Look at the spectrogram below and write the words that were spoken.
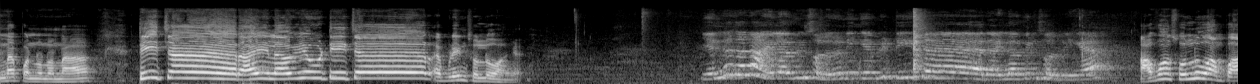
என்ன பண்ணணும்னா teacher I love you teacher அப்படின்னு சொல்லுவாங்க. என்னதானே ஐ லவ் யூ சொல்லணும்? நீங்க எப்படி டீச்சர் ஐ லவ் யூ சொல்றீங்க? அவன் சொல்லுவான்ப்பா.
